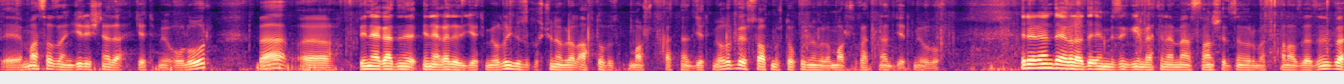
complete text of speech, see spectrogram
e, Masazdan girişinə də getmək olur və e, Binəqədi Binəqədə də getmək olur. 142 nömrəli avtobus marşrut xəttinə də olur. 569 nömrəli marşrut xəttinə də getmək olur. İlerleyen dəqiqələrdə evimizin qiymətinə mən sizə tanış edəcəm hörmətli kanal izləyiciniz və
